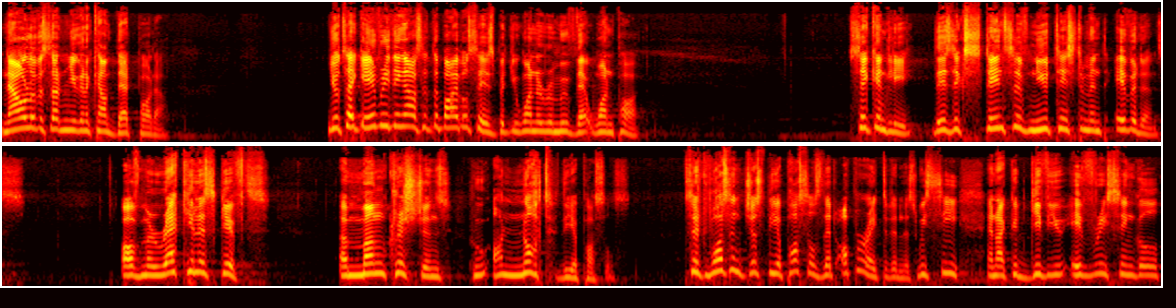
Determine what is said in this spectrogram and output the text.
now all of a sudden you're going to count that part out. You'll take everything else that the Bible says, but you want to remove that one part. Secondly, there's extensive New Testament evidence of miraculous gifts among Christians who are not the apostles. So it wasn't just the apostles that operated in this. We see, and I could give you every single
